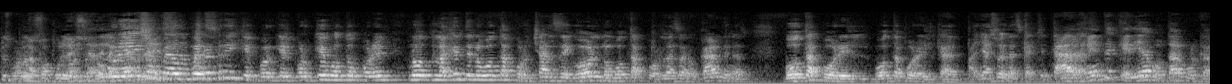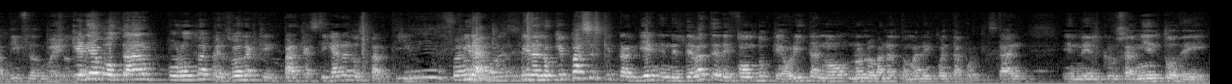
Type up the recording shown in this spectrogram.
Pues por por la popularidad por de la Por Claro, eso, pero, pero Enrique, porque el por qué votó por él, no, la gente no vota por Charles de Gaulle, no vota por Lázaro Cárdenas, vota por el, vota por el payaso de las La cachetadas. gente quería votar por Cantinflas. Pues, Quería votar por otra persona que para castigar a los partidos. Sí, Mira, mira, lo que pasa es que también en el debate de fondo, que ahorita no, no lo van a tomar en cuenta porque están en el cruzamiento de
